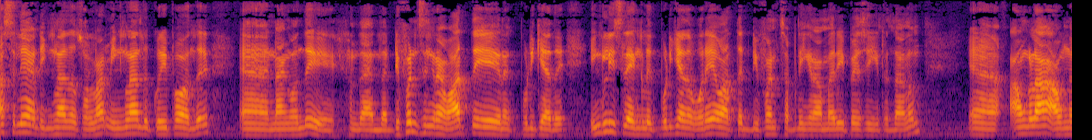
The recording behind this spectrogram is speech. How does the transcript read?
ஆஸ்திரேலியா அண்ட் இங்கிலாந்து சொல்லலாம். இங்கிலாந்து குறிப்பாக வந்து நாங்கள் வந்து அந்த அந்த டிஃபென்ஸுங்கிற வார்த்தையே எனக்கு பிடிக்காது. இங்கிலீஷில் எங்களுக்கு பிடிக்காத ஒரே வார்த்தை டிஃபென்ஸ் அப்படிங்கிற மாதிரி பேசிக்கிட்டு இருந்தாலும் அவங்களா அவங்க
